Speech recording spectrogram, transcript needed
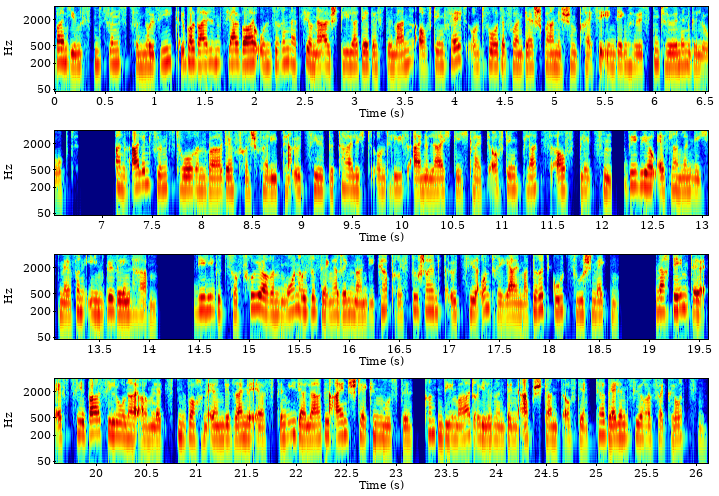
Beim jüngsten 5-0-Sieg über Valencia war unsere Nationalspieler der beste Mann auf dem Feld und wurde von der spanischen Presse in den höchsten Tönen gelobt. An allen fünf Toren war der frisch verliebte Özil beteiligt und ließ eine Leichtigkeit auf dem Platz aufblitzen, wie wir es lange nicht mehr von ihm gesehen haben. Die Liebe zur früheren Monose-Sängerin Mandy Capristo scheint Özil und Real Madrid gut zu schmecken. Nachdem der FC Barcelona am letzten Wochenende seine erste Niederlage einstecken musste, konnten die Madrilenen den Abstand auf den Tabellenführer verkürzen.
